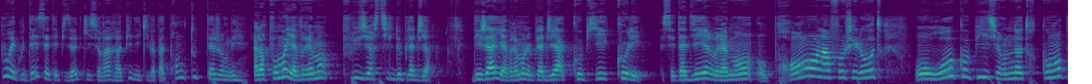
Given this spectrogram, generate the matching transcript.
pour écouter cet épisode qui sera rapide et qui va pas te prendre toute ta journée. Alors pour moi, il y a vraiment plusieurs styles de plagiat. Déjà, il y a vraiment le plagiat copier-coller. C'est-à-dire vraiment, on prend l'info chez l'autre, on recopie sur notre compte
